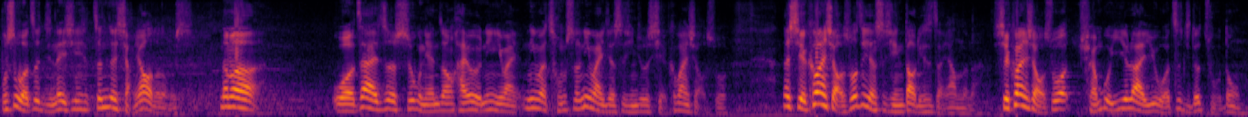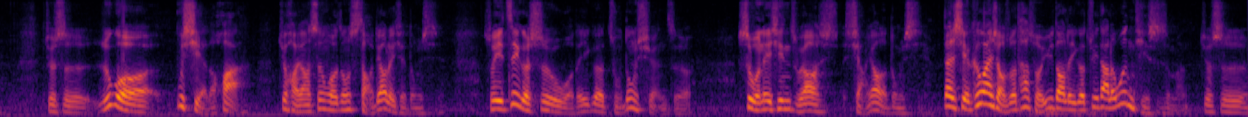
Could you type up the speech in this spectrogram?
不是我自己内心真正想要的东西。那么，我在这十五年中还有另外另外从事另外一件事情，就是写科幻小说。那写科幻小说这件事情到底是怎样的呢？写科幻小说全部依赖于我自己的主动，就是如果不写的话，就好像生活中少掉了一些东西。所以这个是我的一个主动选择，是我内心主要想要的东西。但写科幻小说它所遇到的一个最大的问题是什么？就是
